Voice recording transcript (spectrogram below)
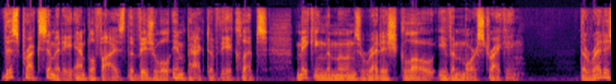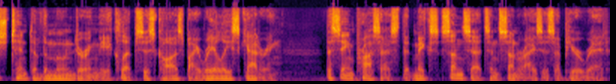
This proximity amplifies the visual impact of the eclipse, making the moon's reddish glow even more striking. The reddish tint of the moon during the eclipse is caused by Rayleigh scattering, the same process that makes sunsets and sunrises appear red.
